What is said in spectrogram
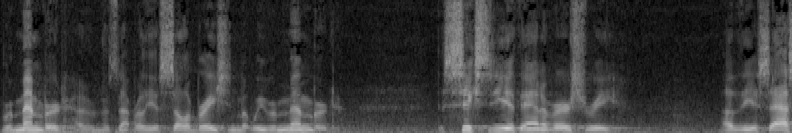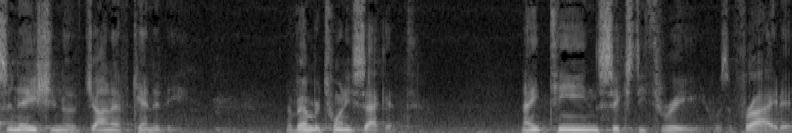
remembered, it's not really a celebration, but we remembered the 60th anniversary of the assassination of John F. Kennedy, November 22nd, 1963. It was a Friday.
